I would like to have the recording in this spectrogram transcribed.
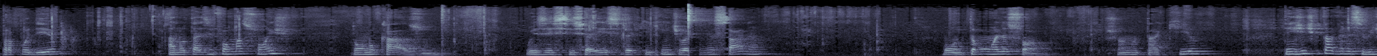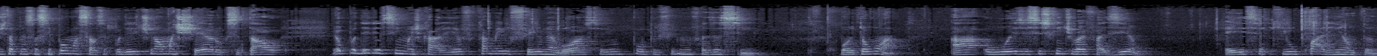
para poder anotar as informações. Então, no caso, o exercício é esse daqui que a gente vai começar, né? Bom, então olha só. Deixa eu anotar aqui. Tem gente que tá vendo esse vídeo e tá pensando assim, pô, Marcelo, você poderia tirar uma xerox e tal. Eu poderia sim, mas cara, ia ficar meio feio o negócio. Eu, pô, prefiro não fazer assim. Bom, então vamos lá. A, o exercício que a gente vai fazer é esse aqui, o 40.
